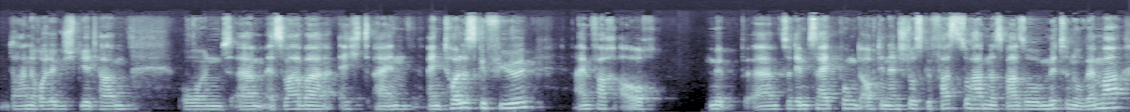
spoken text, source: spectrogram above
da eine Rolle gespielt haben. Und es war aber echt ein, ein tolles Gefühl, einfach auch mit, äh, zu dem Zeitpunkt auch den Entschluss gefasst zu haben, das war so Mitte November,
